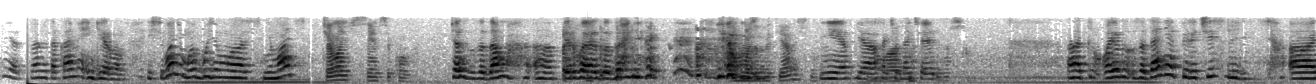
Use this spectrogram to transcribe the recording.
привет, с вами Таками и Герман. И сегодня мы будем э, снимать... Челлендж 7 секунд. Сейчас задам э, первое задание. А может быть я начну? Нет, я Ну хочу ладно, начать. хорошо. Твое задание перечислить э,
